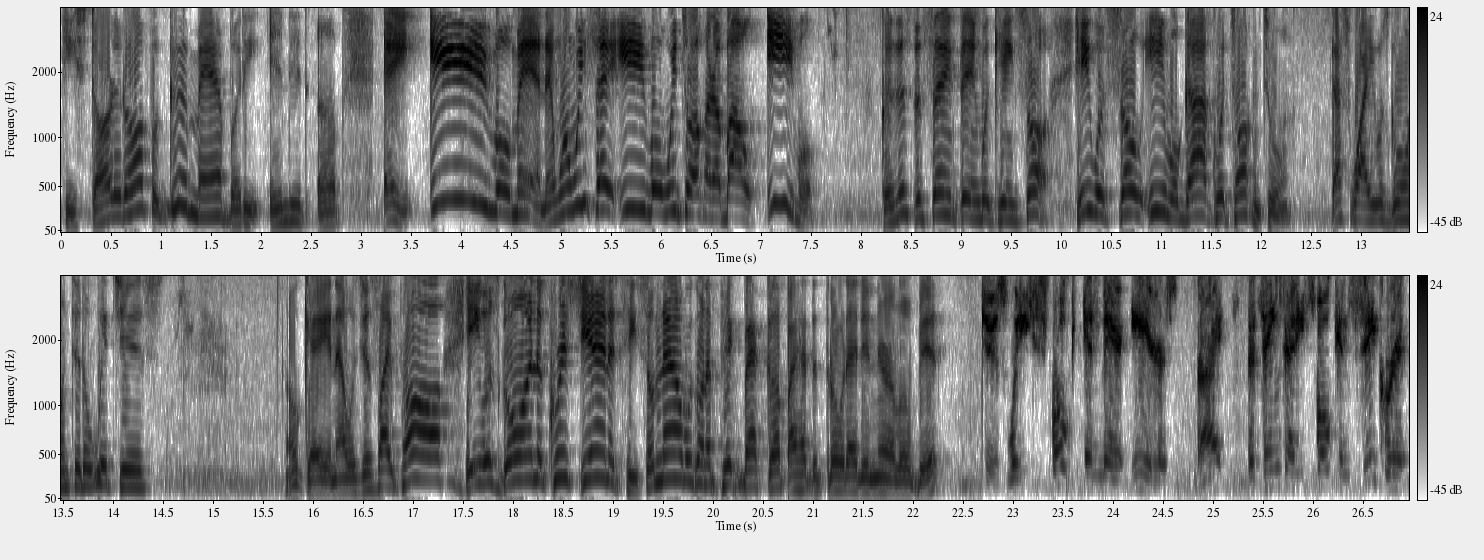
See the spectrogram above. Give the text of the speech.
He started off a good man, but he ended up a evil man. And when we say evil, we talking about evil. Because it's the same thing with King Saul. He was so evil, God quit talking to him. That's why he was going to the witches. Okay, and that was just like Paul. He was going to Christianity. So now we're going to pick back up. I had to throw that in there a little bit. What he spoke in their ears, right? The things that he spoke in secret,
